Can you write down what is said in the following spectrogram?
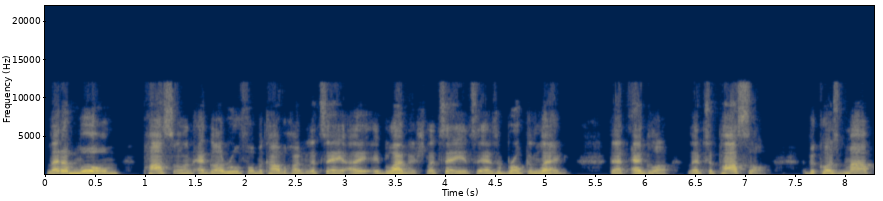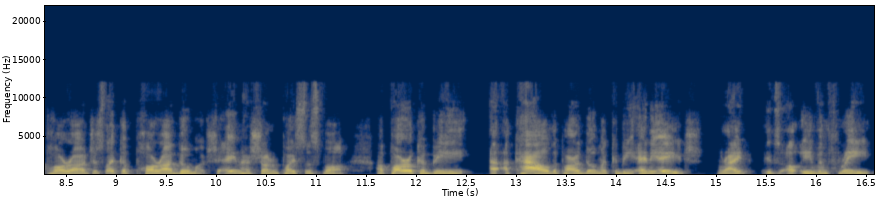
Let a mum passel an egla rufa mekal v'chayma. Let's say a, a, blemish. Let's say it has a broken leg. That egla, let's a passel because ma para, just like a paraduma, she'ain hashanim poisel spa. A para could be a, cow. The paraduma could be any age, right? It's even three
